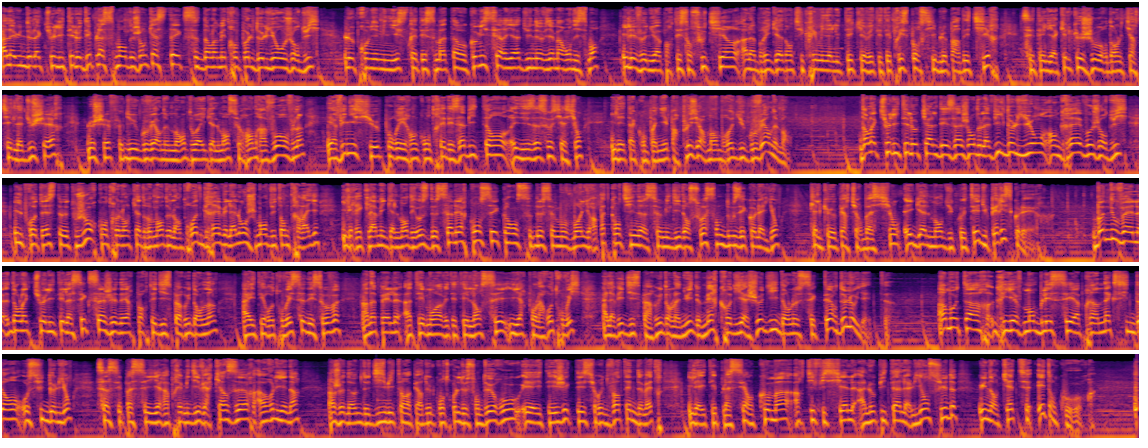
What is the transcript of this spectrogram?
À la une de l'actualité, le déplacement de Jean Castex dans la métropole de Lyon aujourd'hui. Le Premier ministre était ce matin au commissariat du 9e arrondissement. Il est venu apporter son soutien à la brigade anticriminalité qui avait été prise pour cible par des tirs. C'était il y a quelques jours dans le quartier de la Duchère. Le chef du gouvernement doit également se rendre à Vaux-en-Velin et à Vénissieux pour y rencontrer des habitants et des associations. Il est accompagné par plusieurs membres du gouvernement. Dans l'actualité locale, des agents de la ville de Lyon en grève aujourd'hui. Ils protestent toujours contre l'encadrement de leurs droits de grève et l'allongement du temps de travail. Ils réclament également des hausses de salaire. Conséquence de ce mouvement, il n'y aura pas de cantine ce midi dans 72 écoles à Lyon. Quelques perturbations également du côté du périscolaire. Bonne nouvelle, dans l'actualité, la sexagénaire portée disparue dans l'Ain a été retrouvée saine et sauve. Un appel à témoins avait été lancé hier pour la retrouver. Elle avait disparu dans la nuit de mercredi à jeudi dans le secteur de Loyette. Un motard grièvement blessé après un accident au sud de Lyon. Ça s'est passé hier après-midi vers 15h à Orliena. Un jeune homme de 18 ans a perdu le contrôle de son deux roues et a été éjecté sur une vingtaine de mètres. Il a été placé en coma artificiel à l'hôpital Lyon-Sud. Une enquête est en cours.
